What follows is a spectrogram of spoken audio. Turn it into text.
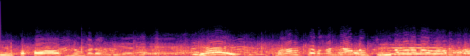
ஒன்றும் பண்ண முடியாது. மானத்தை வாங்காம சூதானமா வாடுகிறா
